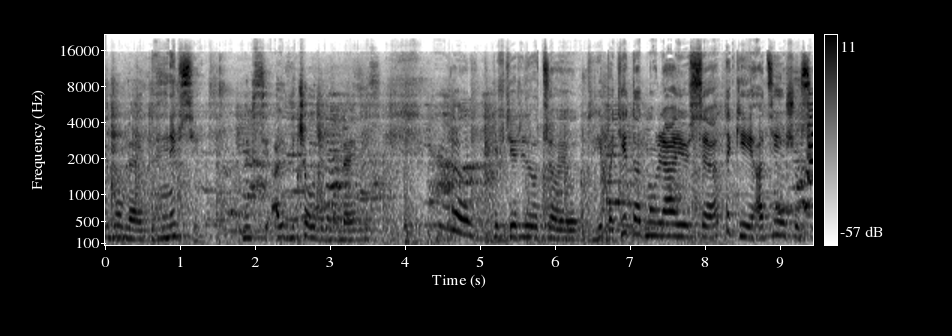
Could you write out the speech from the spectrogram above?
відмовляєтесь? Не всі. Не всі. А від чого відмовляєтесь? Ну, цього, от, гепатиту відмовляюся, такі, а ці, що всі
